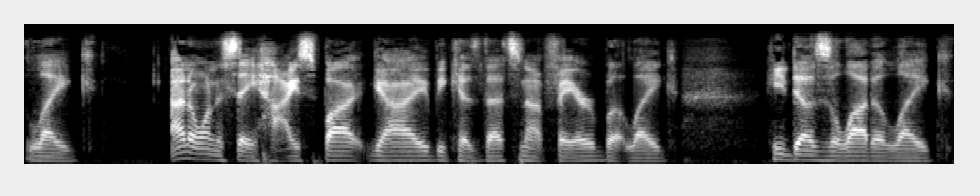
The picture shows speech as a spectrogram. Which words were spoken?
like I don't want to say high spot guy because that's not fair, but like he does a lot of like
